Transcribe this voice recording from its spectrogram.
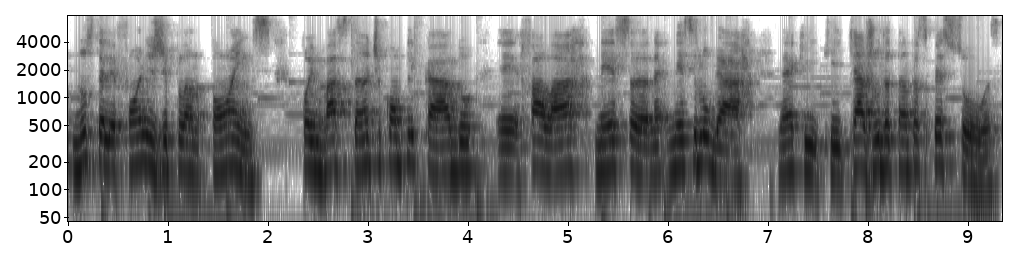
nos telefones de plantões foi bastante complicado é, falar nessa, né, nesse lugar. Né, que, que, que, ajuda tantas pessoas.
